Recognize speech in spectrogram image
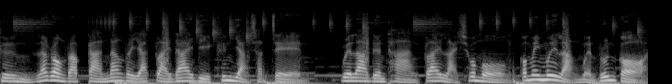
ขึ้น และรองรับการนั่งระยะไกลได้ดีขึ้นอย่างชัดเจน เวลาเดินทางใกล้หลายชั่วโมงก็ไม่เมื่อยหลังเหมือนรุ่นก่อน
